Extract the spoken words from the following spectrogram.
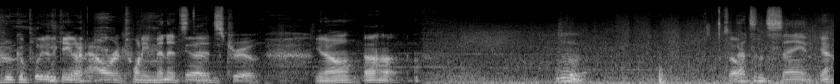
who completed the game in an hour and 20 minutes Yeah, did. that's true. You know. Uh huh. Hmm. So That's insane. yeah.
